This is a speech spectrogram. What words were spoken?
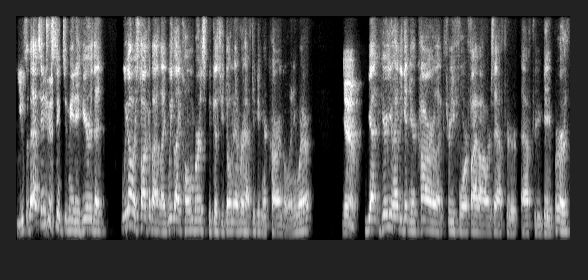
you, so that's interesting to me to hear that we always talk about like we like home births because you don't ever have to get in your car and go anywhere. Yeah. Yet here you had to get in your car like three, four, five hours after after you gave birth.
